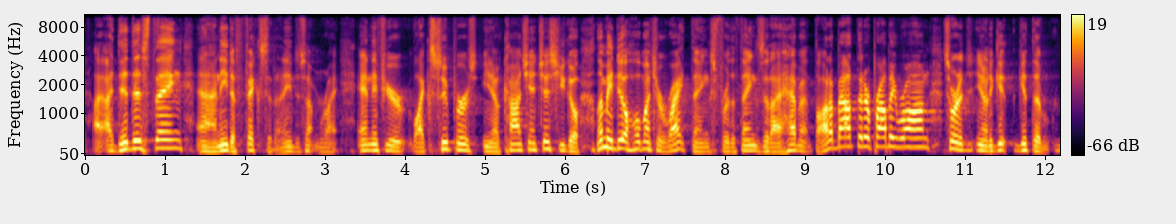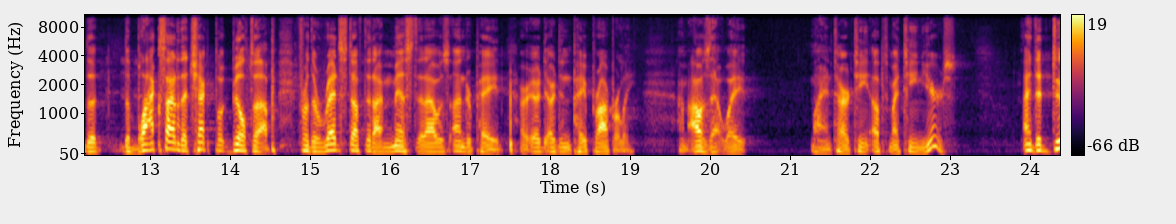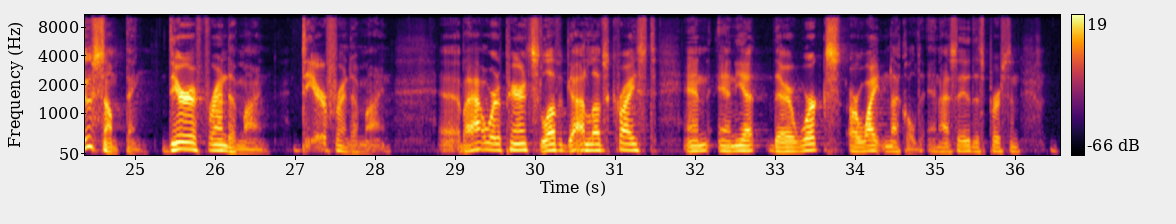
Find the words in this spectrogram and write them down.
I, I, did this thing and I need to fix it. I need to do something right. And if you're like super, you know, conscientious, you go, let me do a whole bunch of right things for the things that I haven't thought about that are probably wrong, sort of, you know, to get, get the, the, the black side of the checkbook built up for the red stuff that I missed that I was underpaid or, or, or didn't pay properly. Um, I was that way my entire teen, up to my teen years. I had to do something. Dear friend of mine, dear friend of mine, uh, by outward appearance, love God, loves Christ, and, and yet their works are white knuckled. And I say to this person,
